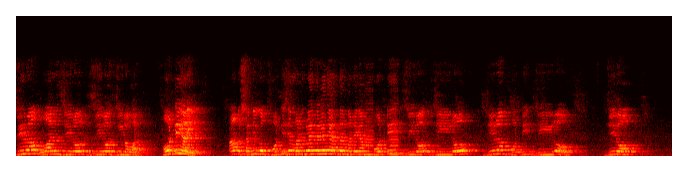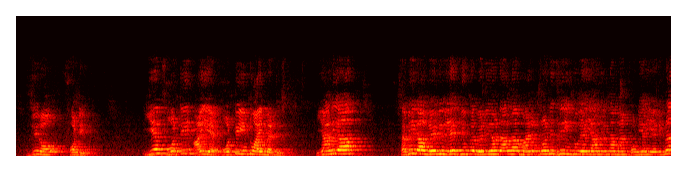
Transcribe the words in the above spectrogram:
zero one zero zero zero one forty I. अब सभी को फोर्टी से मल्टीप्लाई करेंगे, अंदर बनेगा forty zero zero zero forty zero zero zero forty. ये फोर्टी आई है, फोर्टी इंटू आई मैट्रिक्स यानी आप सभी का वैल्यू ए क्यूब का वैल्यू यहाँ डालना minus twenty three into A यहाँ लिखना माइनस फोर्टी आई ए लिखना,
